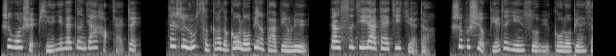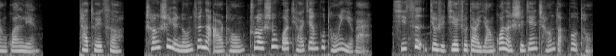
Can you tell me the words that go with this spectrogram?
生活水平应该更加好才对。但是如此高的佝偻病发病率，让斯基亚代基觉得，是不是有别的因素与佝偻病相关联？他推测，城市与农村的儿童除了生活条件不同以外，其次就是接触到阳光的时间长短不同。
